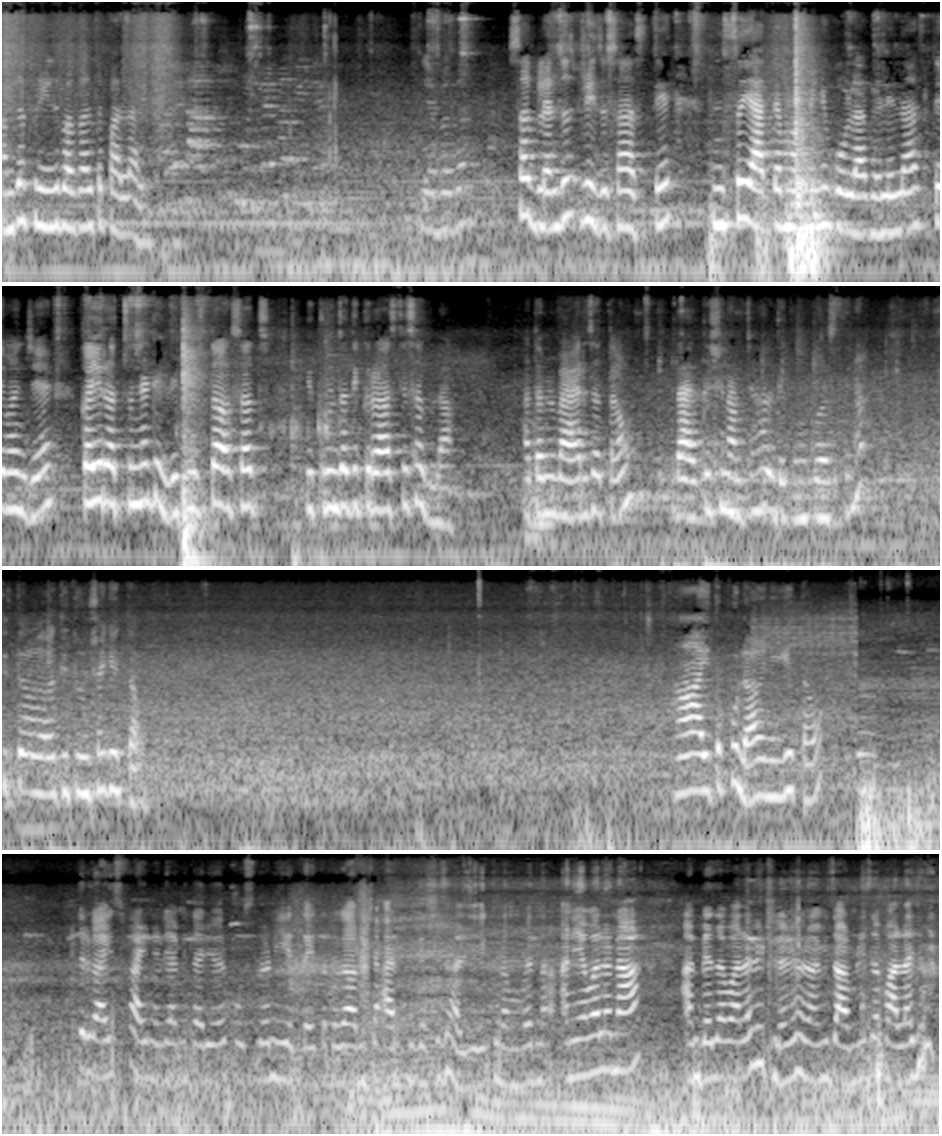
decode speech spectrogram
आमचा फ्रीज बघाल तर पाला हे बघा. सगळ्यांचंच फ्रीज असा असते. नुसतं या त्या मम्मीने गोळा केलेला असते म्हणजे काही रचून नाही ठेवली. नुसतं असंच इकडूनचा तिकडं असते सगळा. आता मी बाहेर जातो डायरेक्ट आमच्या हळदी कुंकू असते ना. तिथं तिथूनशा घेत हां इथं फुला आणि आहो. तर गाईज फायनली आम्ही दरीवर पोचलो आणि आहे. तर बघा आमची आरती कशी झाली एक नंबर ना. आणि आम्हाला ना आंब्याचा पाला भेटला नाही म्हणून आम्ही जांभळीचा पाला घेऊन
